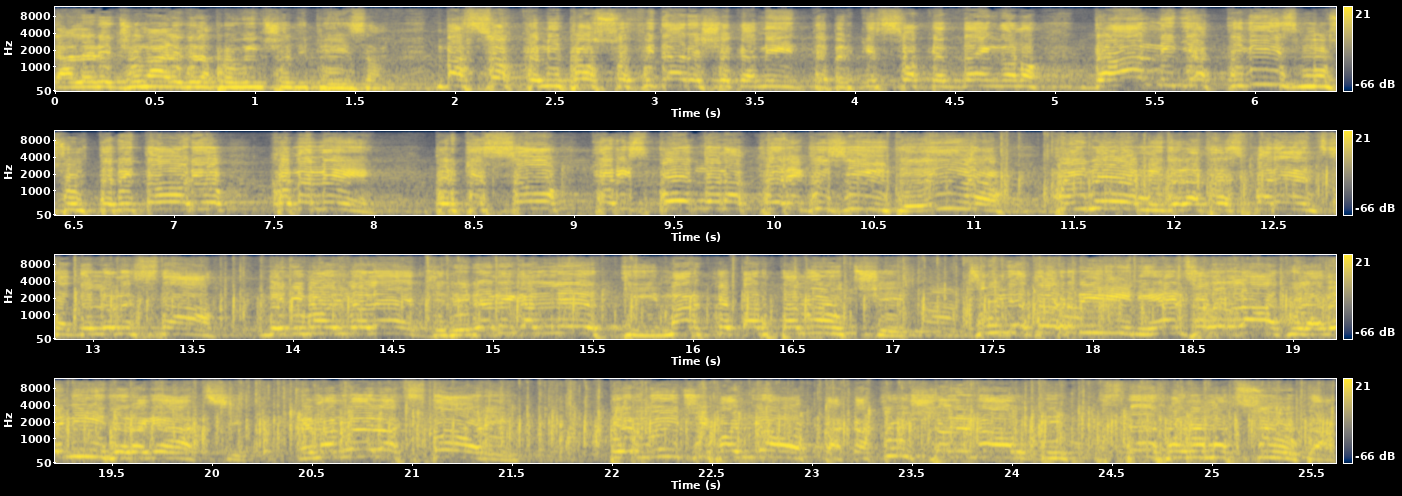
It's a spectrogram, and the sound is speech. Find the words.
alle regionali della provincia di Pisa, ma so che mi posso fidare ciecamente perché so che vengono da anni di attivismo sul territorio come me, perché so che rispondono a quei requisiti. E io quei nomi della trasparenza, dell'onestà ve li voglio leggere, Irene Galletti, Marco Bartalucci, Giulia Torrini, Enzo Dell'Aquila, venite ragazzi, Emanuela Stori, Pierluigi Pagnotta, Catuscia Lenardi, Stefano Mazzuca,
